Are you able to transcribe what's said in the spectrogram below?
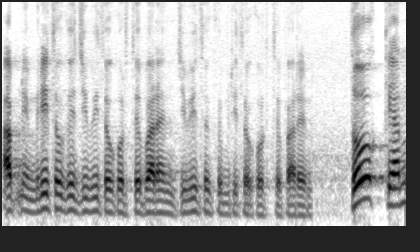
আপনি মৃতকে জীবিত করতে পারেন, জীবিতকে মৃত করতে পারেন। তো কেন?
